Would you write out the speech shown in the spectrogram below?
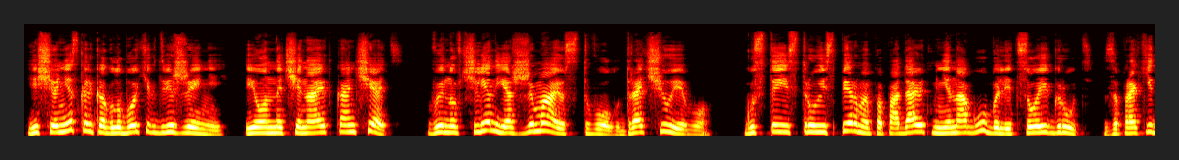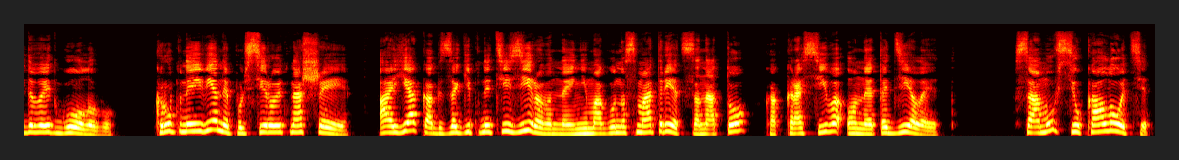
Еще несколько глубоких движений, и он начинает кончать. Вынув член, я сжимаю ствол, драчу его. Густые струи спермы попадают мне на губы, лицо и грудь, запрокидывает голову. Крупные вены пульсируют на шее, а я, как загипнотизированная, не могу насмотреться на то, как красиво он это делает. Саму всю колотит.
